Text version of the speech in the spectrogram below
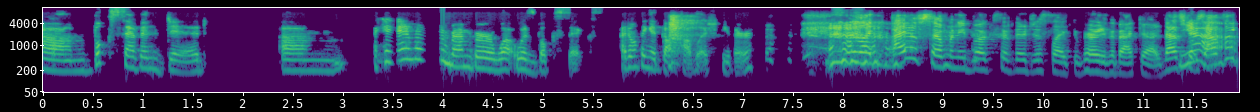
Um, book seven did. Um, I can't remember what was book six. I don't think it got published either. like, I have so many books that they're just like buried in the backyard. That's yeah. sounds like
